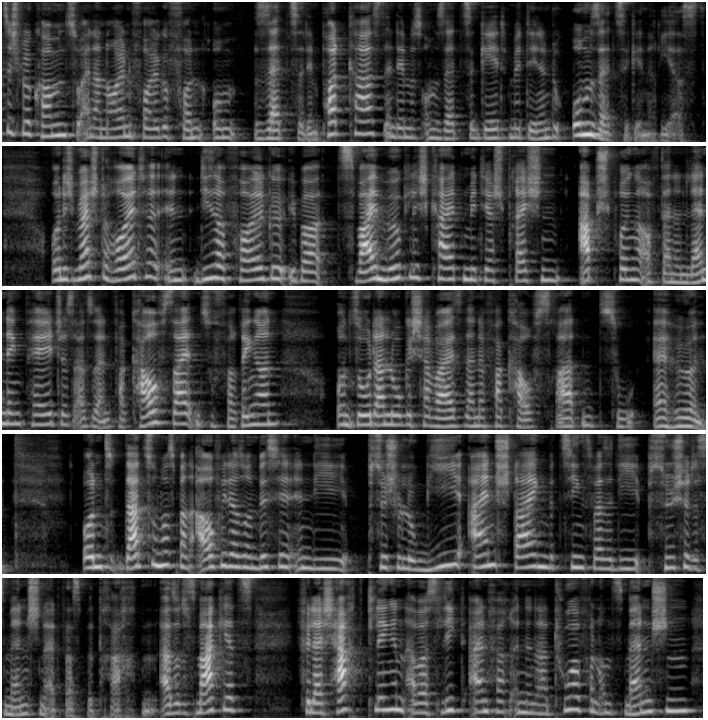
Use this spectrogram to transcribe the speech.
herzlich willkommen zu einer neuen Folge von Umsätze, dem Podcast, in dem es um Sätze geht, mit denen du Umsätze generierst. Und ich möchte heute in dieser Folge über zwei Möglichkeiten mit dir sprechen, Absprünge auf deinen Landingpages, also deine Verkaufsseiten zu verringern und so dann logischerweise deine Verkaufsraten zu erhöhen. Und dazu muss man auch wieder so ein bisschen in die Psychologie einsteigen, beziehungsweise die Psyche des Menschen etwas betrachten. Also das mag jetzt vielleicht hart klingen, aber es liegt einfach in der Natur von uns Menschen,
